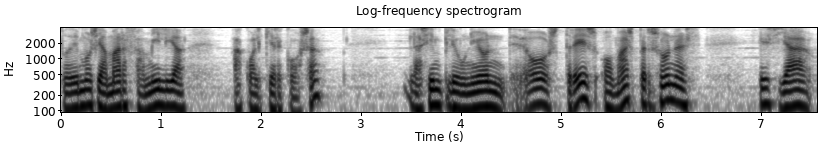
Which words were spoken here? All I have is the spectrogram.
¿Podemos llamar familia a cualquier cosa? La simple unión de dos, tres o más personas es ya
